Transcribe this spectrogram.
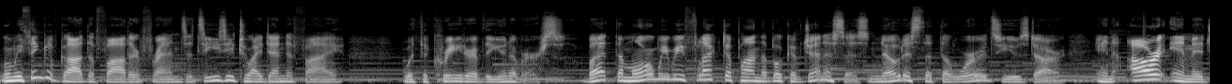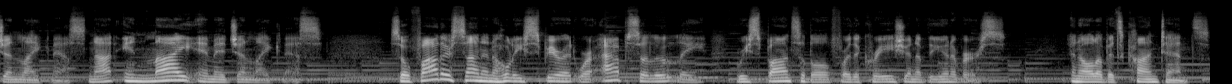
When we think of God the Father, friends, it's easy to identify with the creator of the universe. But the more we reflect upon the book of Genesis, notice that the words used are in our image and likeness, not in my image and likeness. So, Father, Son, and Holy Spirit were absolutely responsible for the creation of the universe and all of its contents.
